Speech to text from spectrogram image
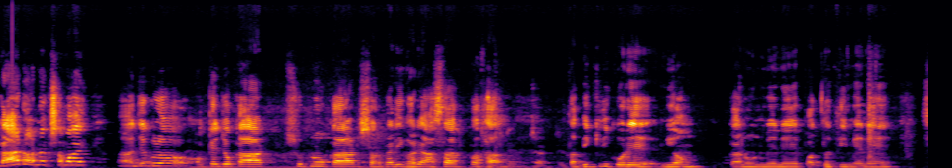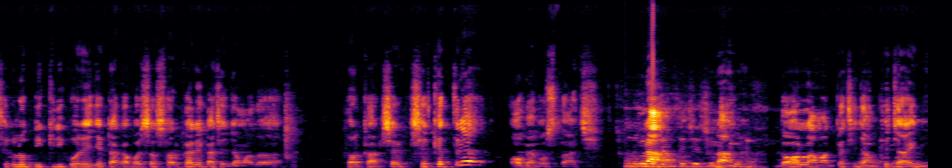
কাঠ অনেক সময় যেগুলো অকেজো কাঠ শুকনো কাঠ সরকারি ঘরে আসার কথা তা বিক্রি করে নিয়ম কানুন মেনে পদ্ধতি মেনে সেগুলো বিক্রি করে যে টাকা পয়সা সরকারের কাছে জমা দেওয়া দরকার সে সেক্ষেত্রে অব্যবস্থা আছে। না না না, দল আমার কাছে জানতে চায়নি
